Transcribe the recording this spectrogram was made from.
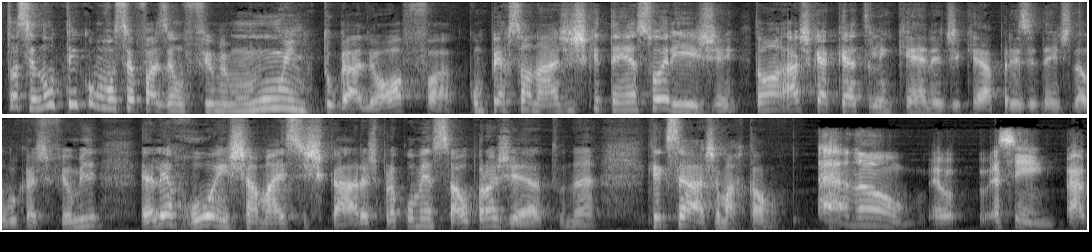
Então, assim, não tem como você fazer um filme muito galhofa com personagens que têm essa origem. Então, acho que a Kathleen Kennedy, que é a presidente da Lucasfilm, ela errou em chamar esses caras para começar o projeto, né? O que, que você acha, Marcão? É, não. Eu, assim, a,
